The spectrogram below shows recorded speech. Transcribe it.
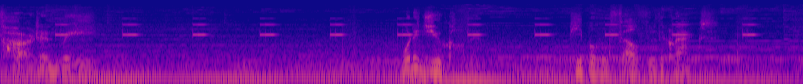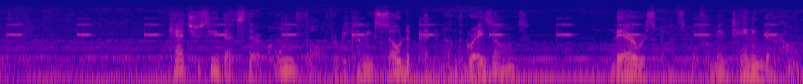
Pardon me? What did you call them? People who fell through the cracks? Can't you see that's their own fault for becoming so dependent on the gray zones? They're responsible for maintaining their home,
